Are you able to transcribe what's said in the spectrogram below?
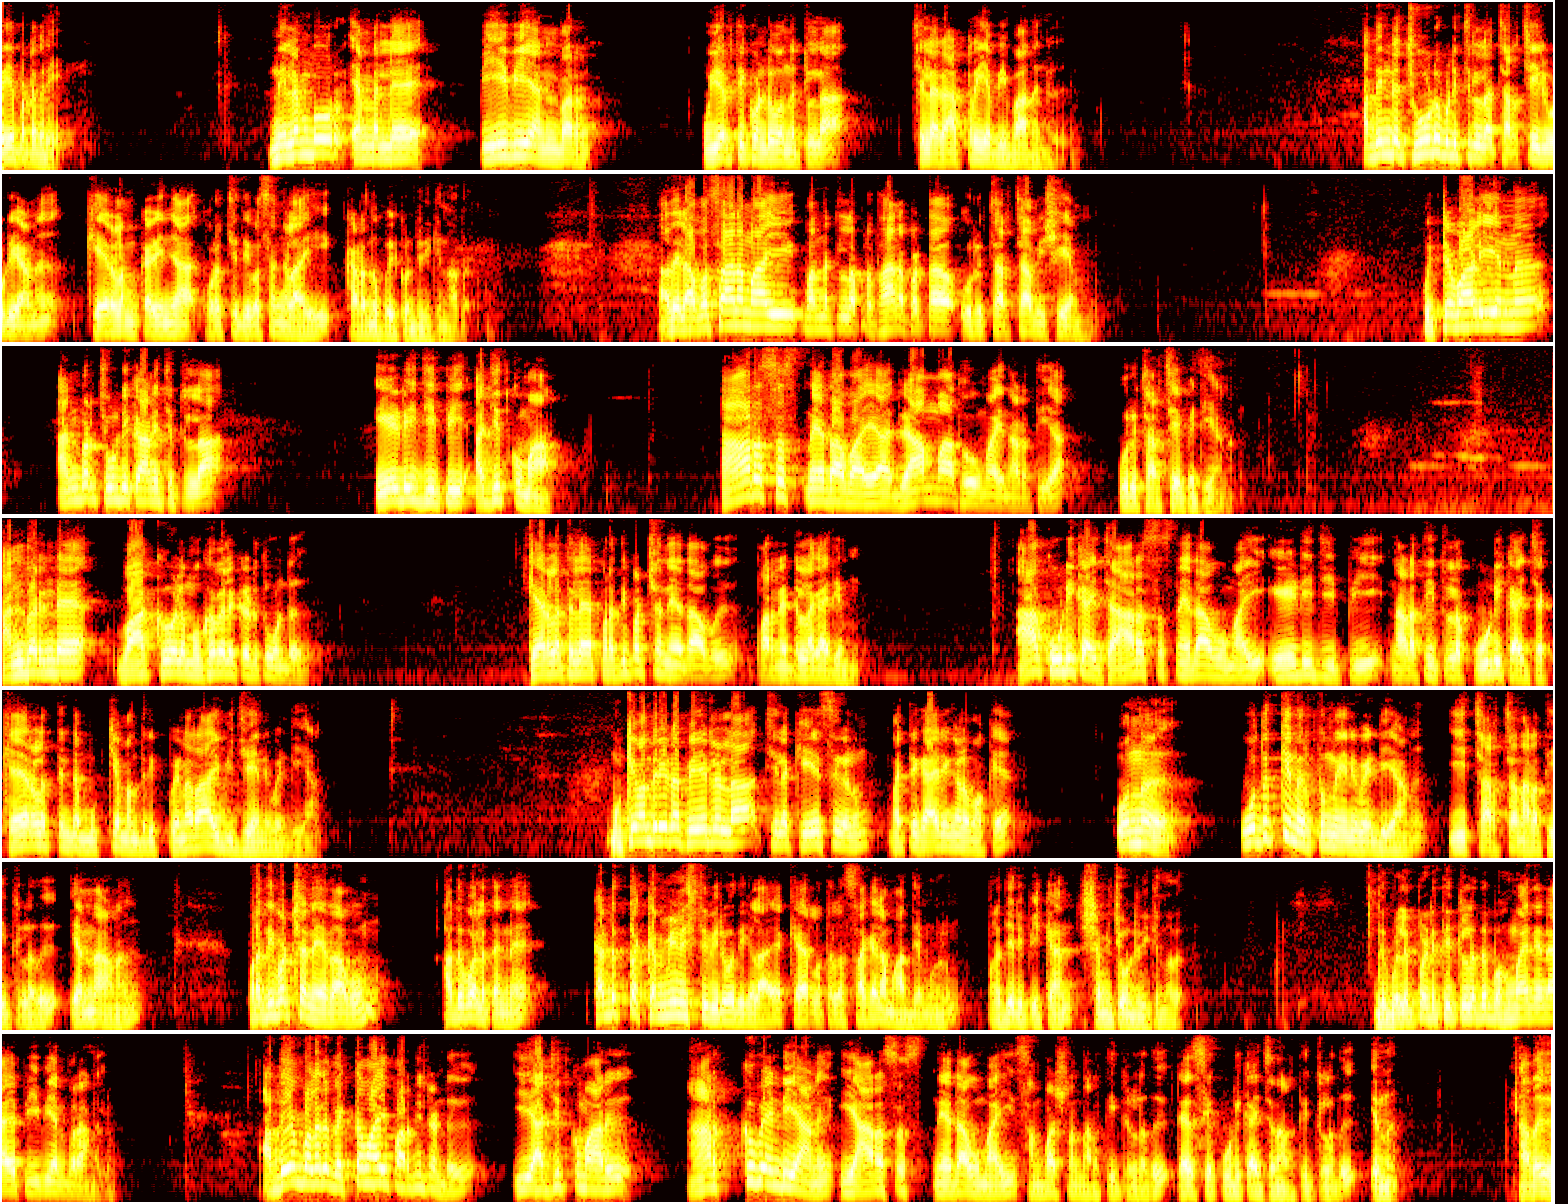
പ്രിയപ്പെട്ടവരെ Nilambur M L A P V Anvar ഉയർത്തിക്കൊണ്ടുവന്നിട്ടുള്ള ചില രാഷ്ട്രീയ വിവാദങ്ങൾ. അതിന്റെ ചൂട് പിടിച്ചിട്ടുള്ള ചർച്ചയിലൂടെയാണ് കേരളം കഴിഞ്ഞ കുറച്ച് ദിവസങ്ങളായി കടന്നുപോയിക്കൊണ്ടിരിക്കുന്നത്. അതിൽ അവസാനമായി വന്നിട്ടുള്ള പ്രധാനപ്പെട്ട ഒരു ചർച്ചാ വിഷയം കുറ്റവാളിയെന്ന് Anvar ചൂണ്ടിക്കാണിച്ചിട്ടുള്ള A D G P Ajith Kumar R S S നേതാവായ രാം മാധവുമായി നടത്തിയ ഒരു ചർച്ചയെ പറ്റിയാണ്. അൻവറിന്റെ വാക്കുകൾ മുഖവിലക്കെടുത്തുകൊണ്ട് കേരളത്തിലെ പ്രതിപക്ഷ നേതാവ് പറഞ്ഞിട്ടുള്ള കാര്യം ആ കൂടിക്കാഴ്ച ആർ എസ് എസ് നേതാവുമായി എ ഡി ജി പി നടത്തിയിട്ടുള്ള കൂടിക്കാഴ്ച കേരളത്തിന്റെ മുഖ്യമന്ത്രി പിണറായി വിജയന് വേണ്ടിയാണ്. മുഖ്യമന്ത്രിയുടെ പേരിലുള്ള ചില കേസുകളും മറ്റ് കാര്യങ്ങളുമൊക്കെ ഒന്ന് ഒതുക്കി നിർത്തുന്നതിന് വേണ്ടിയാണ് ഈ ചർച്ച നടത്തിയിട്ടുള്ളത് എന്നാണ് പ്രതിപക്ഷ നേതാവും അതുപോലെ തന്നെ കടുത്ത കമ്മ്യൂണിസ്റ്റ് വിരോധികളായ കേരളത്തിലെ സകല മാധ്യമങ്ങളും പ്രചരിപ്പിക്കാൻ ശ്രമിച്ചുകൊണ്ടിരിക്കുന്നത്. ഇത് വെളിപ്പെടുത്തിയിട്ടുള്ളത് ബഹുമാന്യനായ പി വി അൻവറാണല്ലോ. അദ്ദേഹം വളരെ വ്യക്തമായി പറഞ്ഞിട്ടുണ്ട് ഈ അജിത് കുമാർ ആർക്കു വേണ്ടിയാണ് ഈ ആർ എസ് എസ് നേതാവുമായി സംഭാഷണം നടത്തിയിട്ടുള്ളത് രഹസ്യ കൂടിക്കാഴ്ച നടത്തിയിട്ടുള്ളത് എന്ന്. അത്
